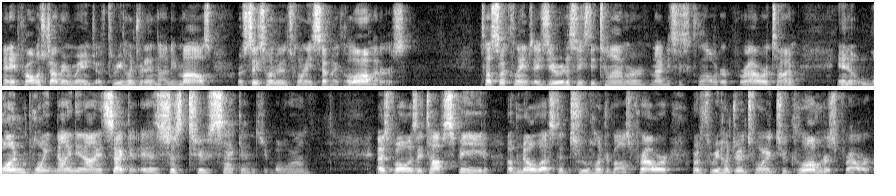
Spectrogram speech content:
and a promised driving range of 390 miles or 627 kilometers. Tesla claims a 0 to 60 time or 96 km per hour time in 1.99 seconds. It's just 2 seconds, you moron. As well as a top speed of no less than 200 miles per hour or 322 kilometers per hour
